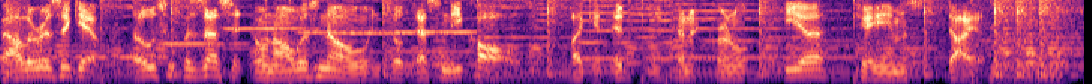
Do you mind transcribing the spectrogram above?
Valor is a gift. Those who possess it don't always know until destiny calls, like it did for Lieutenant Colonel Aquilla James Dyess.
